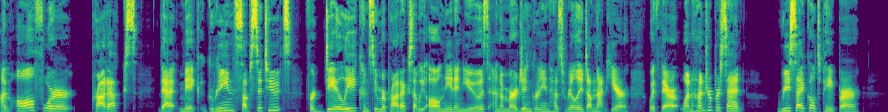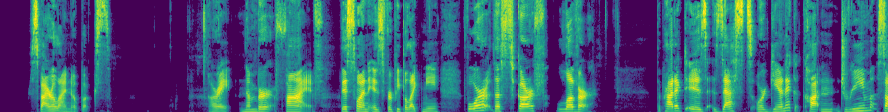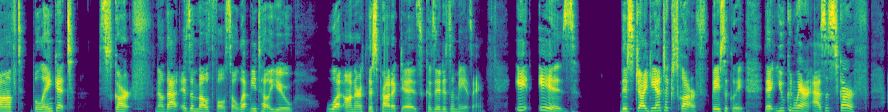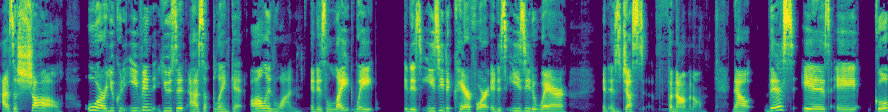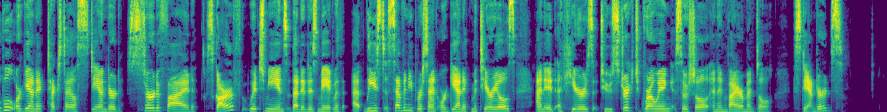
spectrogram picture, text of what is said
I'm all for products that make green substitutes for daily consumer products that we all need and use. And Emerging Green has really done that here with their 100% recycled paper spiral line notebooks. All right, number five. This one is for people like me. For the scarf lover. The product is Zestt's organic cotton dream soft blanket scarf. Now that is a mouthful. So let me tell you what on earth this product is because it is amazing. It is this gigantic scarf, basically, that you can wear as a scarf, as a shawl, or you could even use it as a blanket all in one. It is lightweight. It is easy to care for. It is easy to wear. It is just phenomenal. Now, this is a Global Organic Textile Standard certified scarf, which means that it is made with at least 70% organic materials and it adheres to strict growing, social, and environmental standards.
